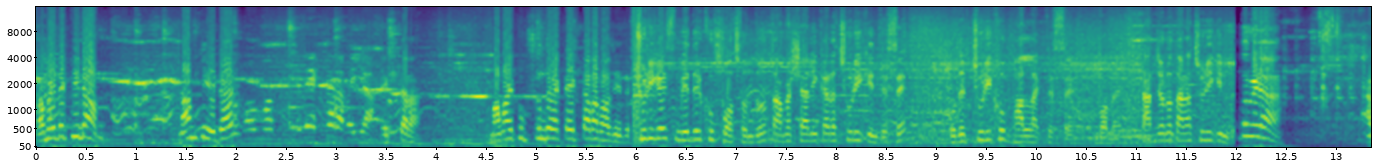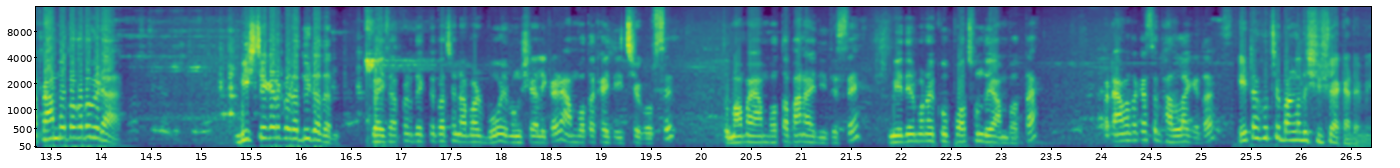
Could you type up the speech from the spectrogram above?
মামা এটা কি নাম? নাম কি এটার? একতারা। মামাই খুব সুন্দর একটা একতারা দেয় চুরি গাইস মেয়েদের খুব পছন্দ তো আমার শালিকারা চুরি কিনতেছে। ওদের চুরি খুব ভালো লাগতেছে বলে। তার জন্য তারা চুরি কিনবে। কত বিড়া আপনার আম কত বিড়া বিশ টাকার করে দুইটা দেন। গাইস আপনারা দেখতে পাচ্ছেন আমার বউ এবং শালিকারে আম ভর্তা খাইতে ইচ্ছে করছে। তো মামাই আম ভর্তা বানাই দিতেছে। মেয়েদের মনে হয় খুব পছন্দ এই আম ভর্তা। বাট আমাদের কাছে ভালো লাগে তা এটা হচ্ছে বাংলাদেশ শিশু একাডেমি।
